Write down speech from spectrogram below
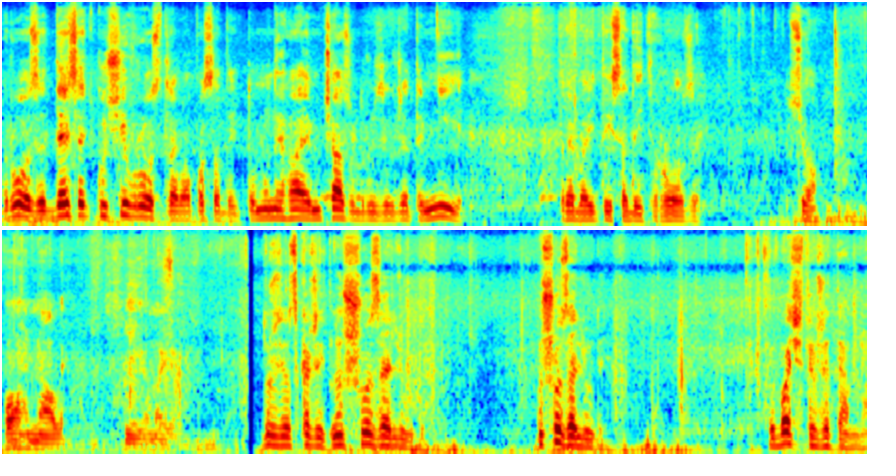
Рози, 10 кущів роз треба посадити. Тому не гаємо часу, друзі, вже темніє. Треба йти садити рози. Все, погнали. Йо-моє. Друзі, от скажіть, ну що за люди? Ну що за люди? Ви бачите вже темно.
